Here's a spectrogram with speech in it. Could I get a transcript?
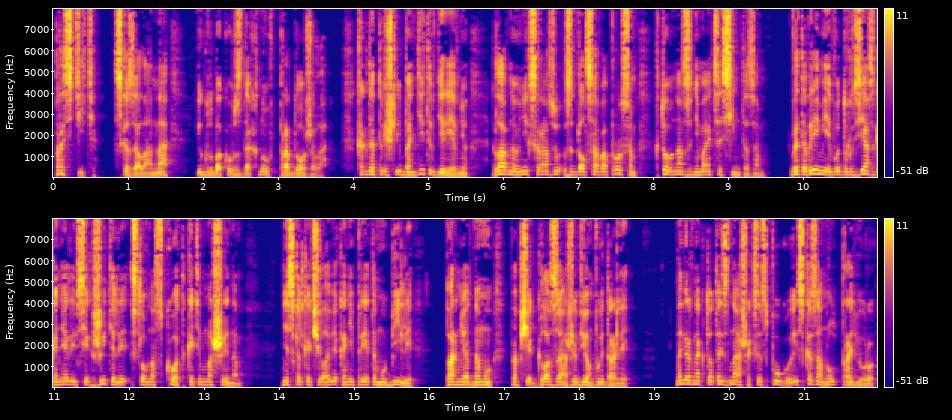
«Простите», — сказала она и, глубоко вздохнув, продолжила. «Когда пришли бандиты в деревню, главный у них сразу задался вопросом, кто у нас занимается синтезом. В это время его друзья сгоняли всех жителей, словно скот, к этим машинам. Несколько человек они при этом убили. Парню одному вообще глаза живьем выдрали. Наверное, кто-то из наших с испугу и сказанул про Юру,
